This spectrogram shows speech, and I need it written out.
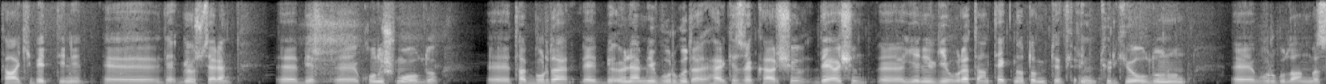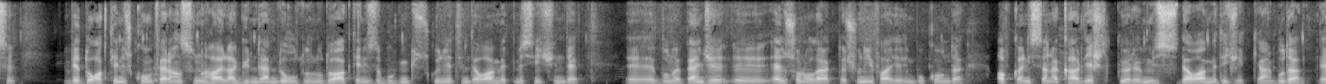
takip ettiğini e, de gösteren bir e, konuşma oldu. E, tabii burada e, bir önemli vurgu da herkese karşı DAEŞ'in e, yenilgiye uğratan tek NATO müttefikinin Türkiye olduğunun e, vurgulanması ve Doğu Akdeniz Konferansı'nın hala gündemde olduğunu, Doğu Akdeniz'de bugünkü sükunetin devam etmesi için de e, buna bence e, en son olarak da şunu ifade edeyim bu konuda. Afganistan'a kardeşlik görevimiz devam edecek. Yani bu da e,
